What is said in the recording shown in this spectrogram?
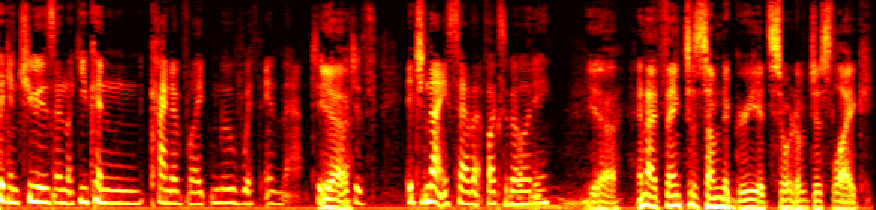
pick and choose, and like you can kind of like move within that too. Yeah. Which is it's nice to have that flexibility. Yeah, and I think to some degree it's sort of just like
